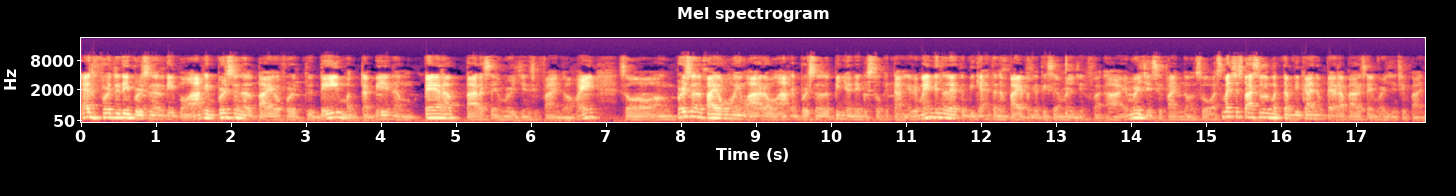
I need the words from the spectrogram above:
And for today, personal tip ang aking personal payo for today, magtabi ng pera para sa emergency fund, okay? So, ang personal payo ko ngayong araw, ang aking personal opinion ay gusto kitang i-remind din ulit o bigyan kita ng payo pagdating sa emergency, fu- ah, emergency fund, no? So, as much as possible, magtabi ka ng pera para sa emergency fund.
